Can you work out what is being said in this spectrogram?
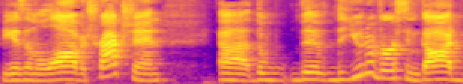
Because in the law of attraction, uh, the the the universe and God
